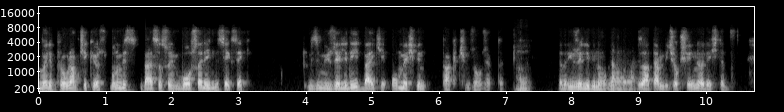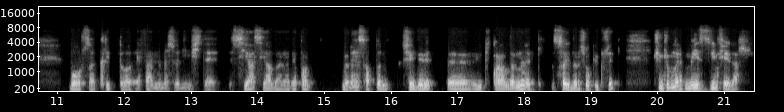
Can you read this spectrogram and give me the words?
böyle program çekiyoruz. Bunu biz ben sana söyleyeyim borsa ile ilgili çeksek bizim 150 değil belki 15 bin takipçimiz olacaktı. Abi. Ya da 150 bin olacaktı. Zaten birçok şeyin öyle işte borsa, kripto, efendime söyleyeyim işte siyasi haberler yapan böyle hesapların şeyleri e, YouTube kanallarının hep sayıları çok yüksek. Çünkü bunlar hep mainstream şeyler.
